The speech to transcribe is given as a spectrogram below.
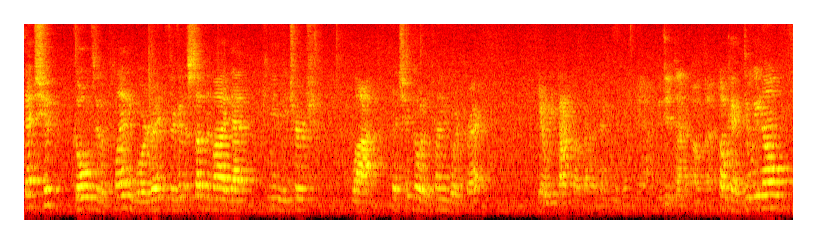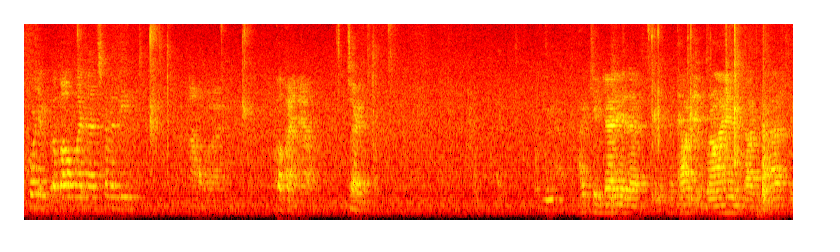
That should go to the planning board, right? If they're gonna subdivide that community church lot, that should go to the planning board, correct? Yeah, we talked about that, I think. Yeah, we did talk about that. Okay, do we know, Courtney, about when that's gonna be? Now, uh, Okay, find out. sorry. I can tell you that I talked to Brian, talked to Pastor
